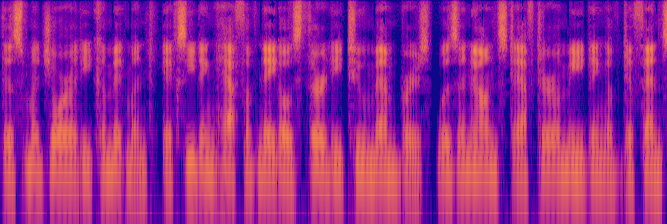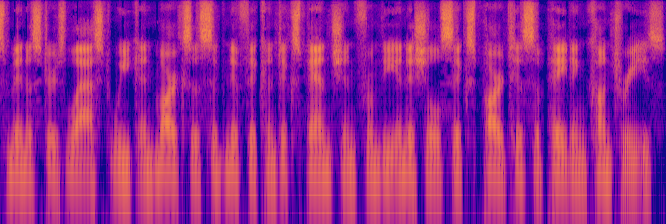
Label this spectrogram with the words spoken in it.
This majority commitment, exceeding half of NATO's 32 members, was announced after a meeting of defense ministers last week and marks a significant expansion from the initial six participating countries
